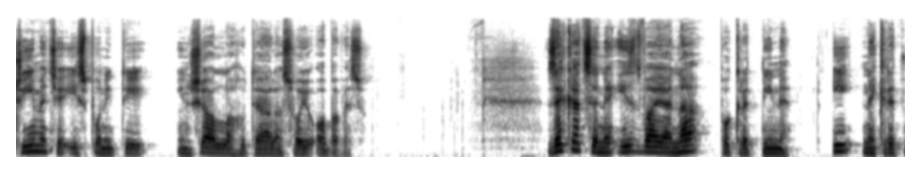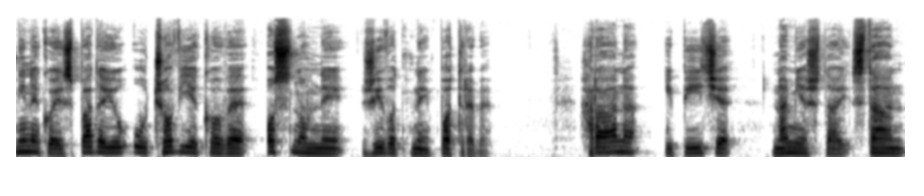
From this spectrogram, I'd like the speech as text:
čime će ispuniti, inša Allahu Teala, svoju obavezu. Zekat se ne izdvaja na pokretnine i nekretnine koje spadaju u čovjekove osnovne životne potrebe. Hrana i piće, namještaj, stan,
